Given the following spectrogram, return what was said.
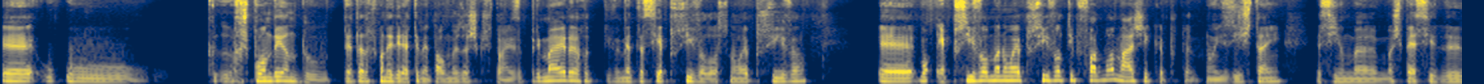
uh, o, o, respondendo, tentando responder diretamente a algumas das questões, a primeira relativamente a se é possível ou se não é possível, bom, é possível, mas não é possível tipo fórmula mágica, portanto não existem assim uma, uma espécie de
